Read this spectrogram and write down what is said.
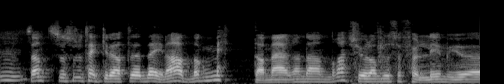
Mm. Så, så du tenker at det ene hadde nok metta mer enn det andre, selv om det selvfølgelig er mye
